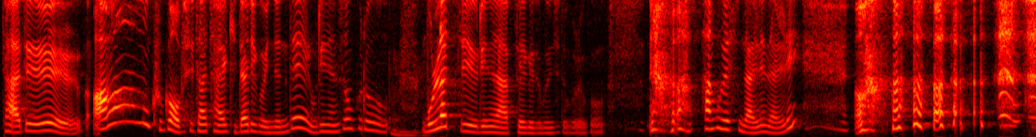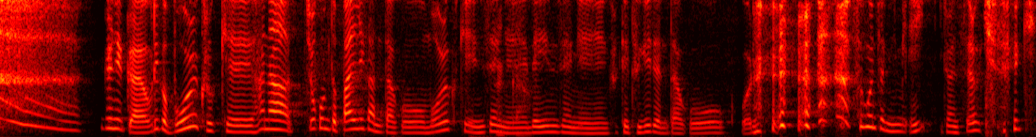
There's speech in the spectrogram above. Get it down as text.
다들 아무 그거 없이 다 잘 기다리고 있는데 우리는 속으로 음. 몰랐지 우리는 앞에 그 누군지도 모르고 한국에서 난리 난리. 어. 그러니까요. 우리가 뭘 그렇게 하나 조금 더 빨리 간다고 뭘 그렇게 인생에 그러니까. 내 인생에 그렇게 득이 된다고 그거를 송 원장님이 에이 이런 쓰레기 쓰레기.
